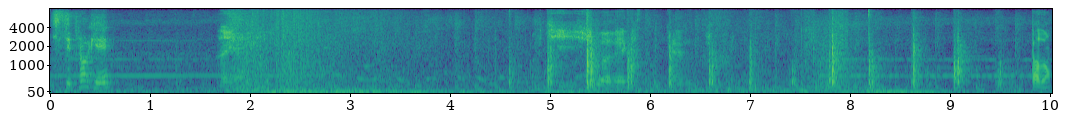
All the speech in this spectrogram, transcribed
Il s'était planqué Là il arrive. Qui joue avec quand même. Pardon.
